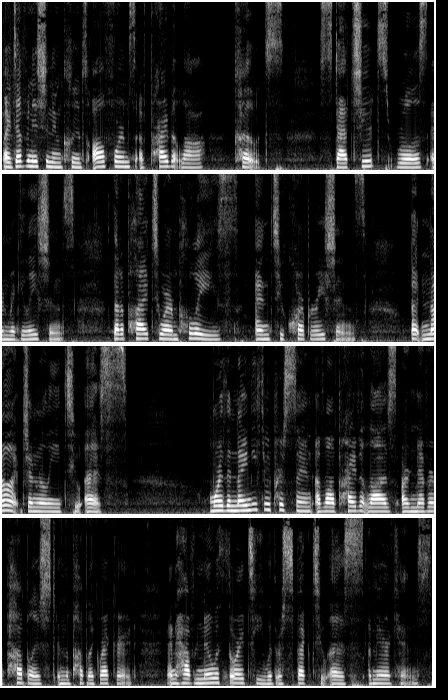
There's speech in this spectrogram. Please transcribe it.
by definition, includes all forms of private law, codes, statutes, rules, and regulations that apply to our employees and to corporations, but not generally to us. More than 93% of all private laws are never published in the public record and have no authority with respect to us Americans.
